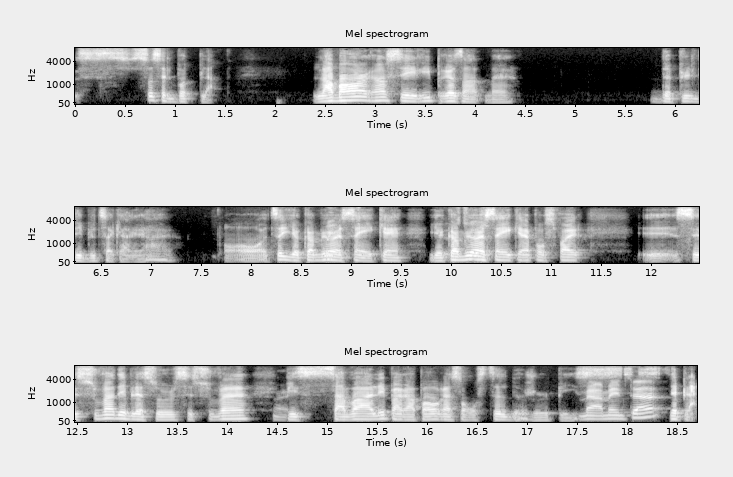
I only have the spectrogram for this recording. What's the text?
ça, c'est le bout de plate. La mort en série présentement, depuis le début de sa carrière. il a comme eu un 5 ans. Il a comme eu un 5 ans pour se faire. C'est souvent des blessures, c'est souvent. Puis ça va aller par rapport à son style de jeu. Puis Mais en même temps. C'est plat.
